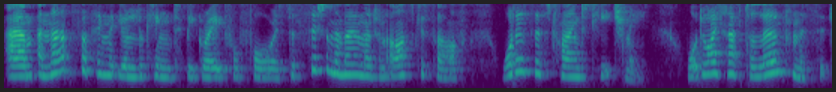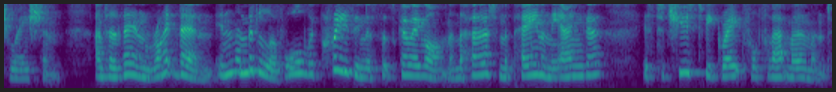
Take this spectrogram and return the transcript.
Um, and that's the thing that you're looking to be grateful for, is to sit in the moment and ask yourself, what is this trying to teach me? What do I have to learn from this situation? And to then, right then, in the middle of all the craziness that's going on and the hurt and the pain and the anger, is to choose to be grateful for that moment.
